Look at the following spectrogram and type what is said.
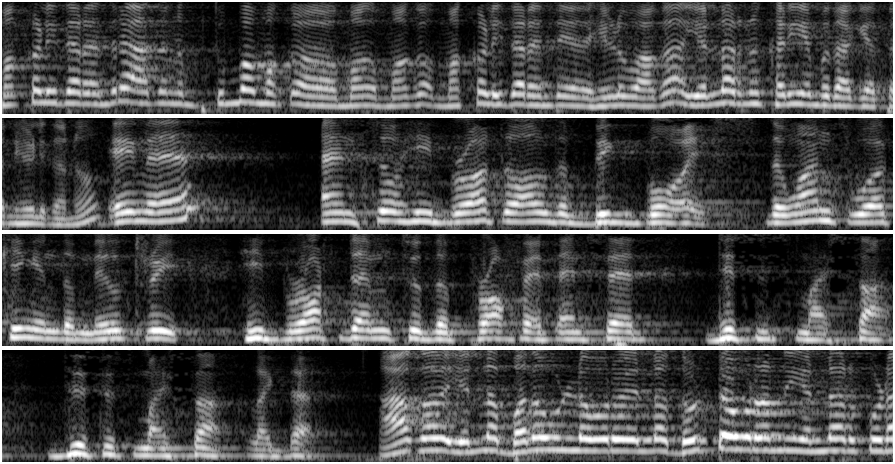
ಮಕ್ಕಳಿದ್ದಾರೆ ಅಂದ್ರೆ ಆತನು ತುಂಬಾ ಮಕ್ಕ ಮ- ಮಗ ಮಕ್ಕಳಿದ್ದಾರೆ ಅಂತ ಹೇಳುವಾಗ ಎಲ್ಲರನ್ನು ಕರಿ ಎಂಬುದಾಗಿ ಆತನು ಹೇಳಿದನು Amen. And so he brought all the big boys, the ones working in the military, he brought them to the prophet and said, This is my son, this is my son, like that. ಆಗ ಎಲ್ಲ ಬಲವುಳ್ಳವರು ಎಲ್ಲ ದೊಡ್ಡವರನ್ನು ಎಲ್ಲರೂ ಕೂಡ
